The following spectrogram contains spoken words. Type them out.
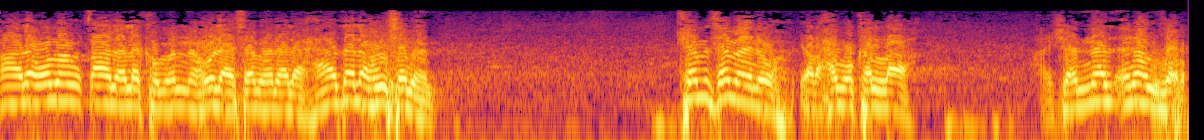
قال ومن قال لكم أنه لا ثمن له؟ هذا له ثمن. كم ثمنه يرحمك الله؟ عشان ننظر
